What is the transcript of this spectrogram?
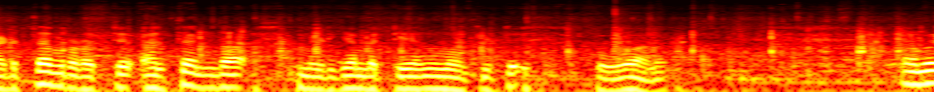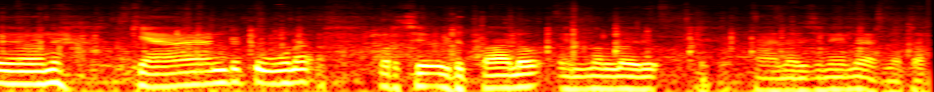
അടുത്ത പ്രൊഡക്റ്റ് അടുത്ത എന്താ മേടിക്കാൻ പറ്റിയെന്ന് നോക്കിയിട്ട് പോവുകയാണ് അപ്പോൾ ഞാൻ ക്യാൻഡ് ടൂണ കുറച്ച് എടുത്താലോ എന്നുള്ളൊരു ആലോചനയിലായിരുന്നു കേട്ടോ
